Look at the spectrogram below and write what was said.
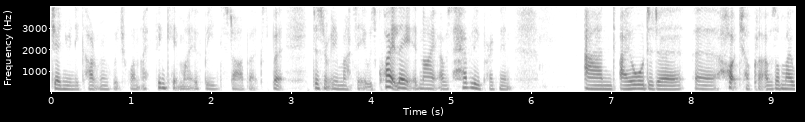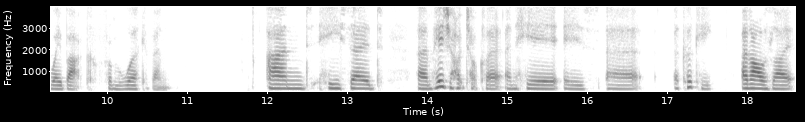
genuinely can't remember which one. I think it might have been Starbucks, but it doesn't really matter. It was quite late at night. I was heavily pregnant, and I ordered a, a hot chocolate. I was on my way back from a work event, and he said, um, "Here's your hot chocolate, and here is uh, a cookie." And I was like,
